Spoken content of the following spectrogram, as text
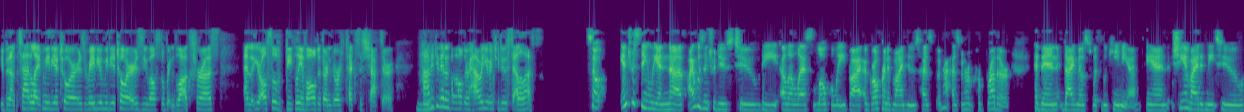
You've been on satellite media tours, radio media tours. You've also written blogs for us. And you're also deeply involved with our North Texas chapter. Mm-hmm. How did you get involved or how were you introduced to LLS? So interestingly enough, I was introduced to the LLS locally by a girlfriend of mine whose husband, not husband, her, her brother had been diagnosed with leukemia. And she invited me to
